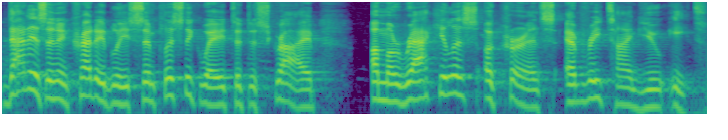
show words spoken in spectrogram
That is an incredibly simplistic way to describe a miraculous occurrence every time you eat.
